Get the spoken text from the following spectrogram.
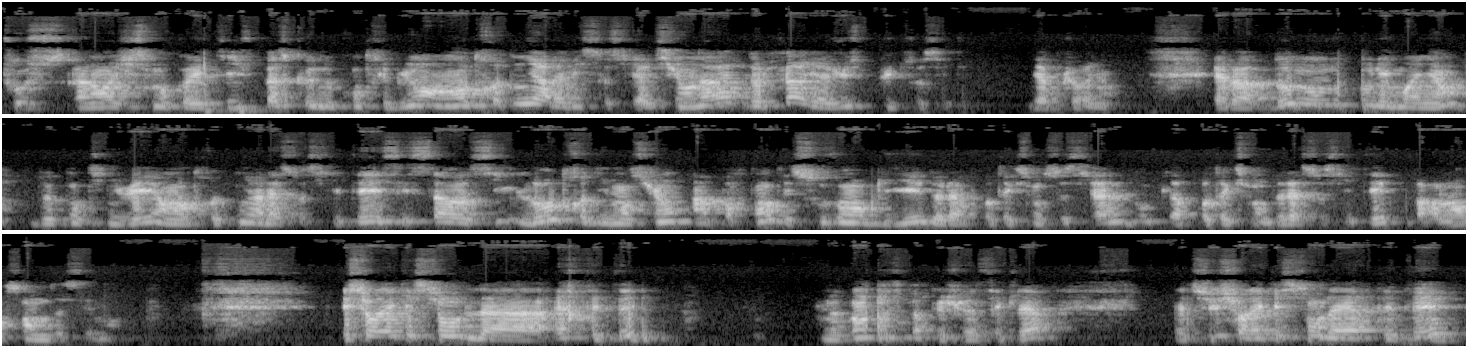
tous à l'enrichissement collectif parce que nous contribuons à entretenir la vie sociale. Si on arrête de le faire, il n'y a juste plus de société. N'y a plus rien. Eh ben, donnons-nous les moyens de continuer à entretenir la société. Et c'est ça aussi l'autre dimension importante et souvent oubliée de la protection sociale, donc la protection de la société par l'ensemble de ses membres. Et sur la question de la RTT, maintenant j'espère que je suis assez clair, là-dessus, sur la question de la RTT,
